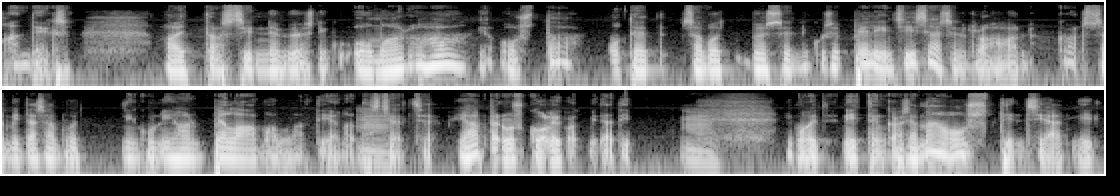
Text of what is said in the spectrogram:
anteeksi, laittaa sinne myös niin kuin omaa rahaa ja ostaa, mutta et sä voit myös sen, niin kuin se pelin sisäisen rahan kanssa, mitä sä voit niin kuin ihan pelaamalla tienata Mm. sieltä se ihan peruskolikot, mitä tippuu, Mm. niin voit niiden kanssa. Ja mä ostin sieltä niitä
